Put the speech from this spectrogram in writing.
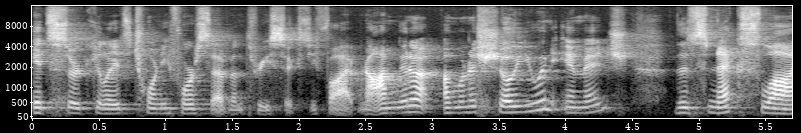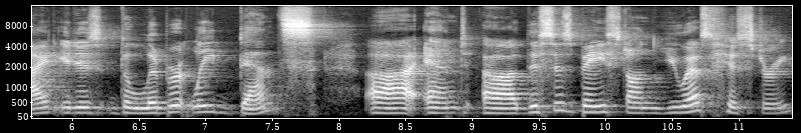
it circulates 24 7, 365. Now, I'm gonna, I'm gonna show you an image. This next slide, it is deliberately dense. Uh, and uh, this is based on US history.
